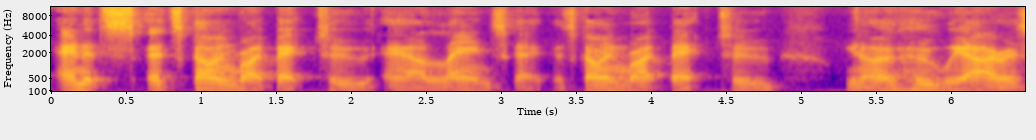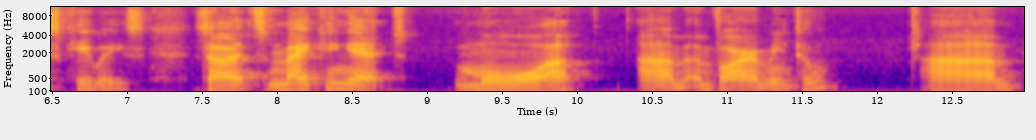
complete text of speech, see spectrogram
And it's it's going right back to our landscape. It's going right back to, you know, who we are as Kiwis. So it's making it more um, environmental, um,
